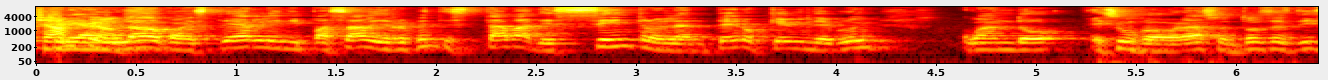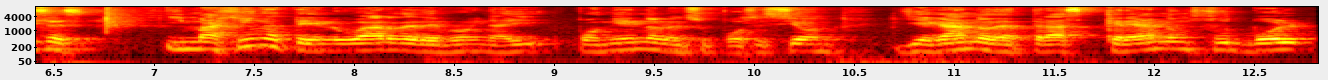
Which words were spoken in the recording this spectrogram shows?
triangulado con Sterling y pasaba y de repente estaba de centro delantero Kevin De Bruyne cuando es un jugadorazo. Entonces dices, imagínate en lugar de De Bruyne ahí, poniéndolo en su posición, llegando de atrás, creando un fútbol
